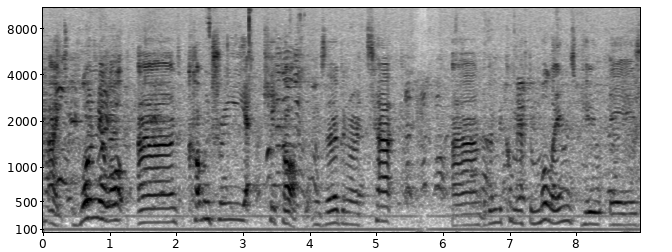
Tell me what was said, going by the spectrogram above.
Right, 1 0 up and Coventry kick off. What means they're going to attack and they're going to be coming after Mullins, who is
